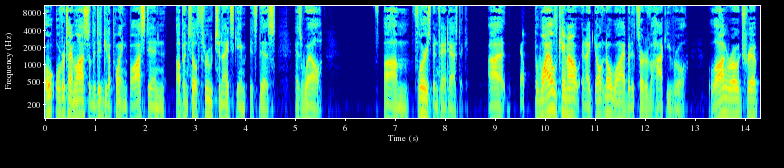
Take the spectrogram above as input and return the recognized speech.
o- overtime loss, so they did get a point in Boston up until through tonight's game, it's this as well. Um, Fleury's been fantastic. Uh, Yep. The Wild came out, and I don't know why, but it's sort of a hockey rule. Long road trip,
